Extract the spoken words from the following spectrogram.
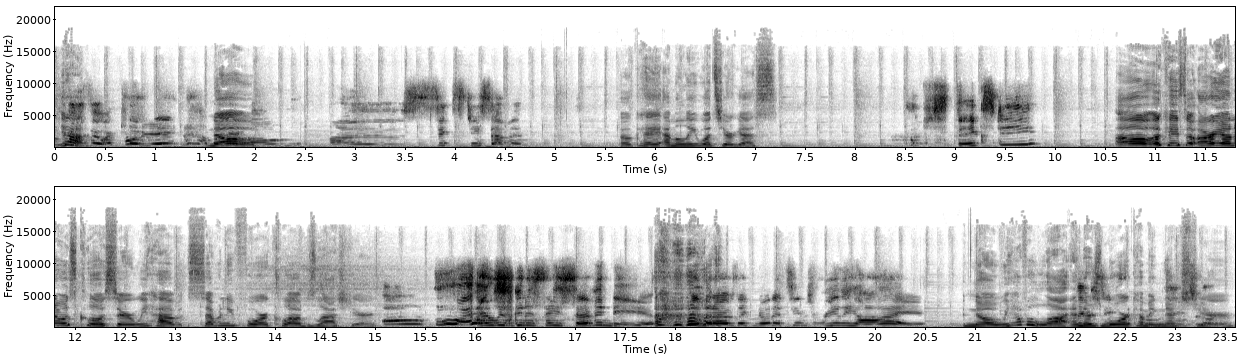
I'm Yeah. gonna say like 28. No. Okay, um, uh, 67. Okay, Emily, what's your guess? 60? Oh, okay, so Arianna was closer. We have 74 clubs last year. what? I was gonna say 70. and then I was like, no, that seems really high. No, we have a lot, and there's more coming next year.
